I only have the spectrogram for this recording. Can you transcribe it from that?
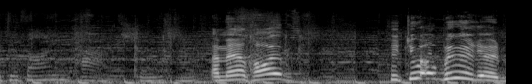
The divine path shows you I mean, Akali, she's too OP, dude.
